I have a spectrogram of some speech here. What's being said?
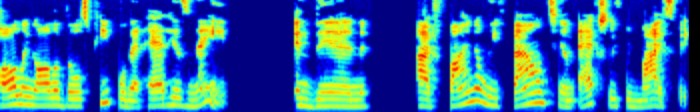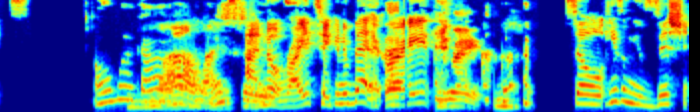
calling all of those people that had his name. And then I finally found him actually through MySpace. Oh my God. Wow, my I know, right? Taking it back, right? Right. So he's a musician.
